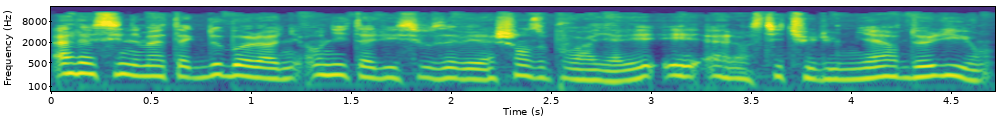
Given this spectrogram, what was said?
à la Cinémathèque de Bologne, en Italie, si vous avez la chance de pouvoir y aller, et à l'Institut Lumière de Lyon.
